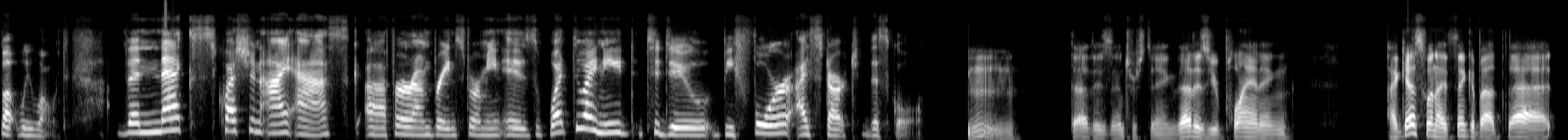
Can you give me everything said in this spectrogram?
but we won't. The next question I ask uh, for around brainstorming is what do I need to do before I start this goal? Hmm, that is interesting. That is your planning. I guess when I think about that,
